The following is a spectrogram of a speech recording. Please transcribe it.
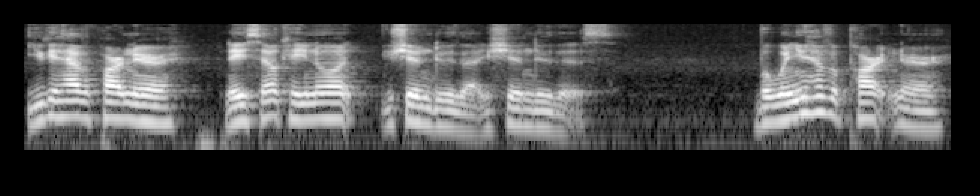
you can have a partner, they say, okay, you know what? You shouldn't do that. You shouldn't do this. But when you have a partner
